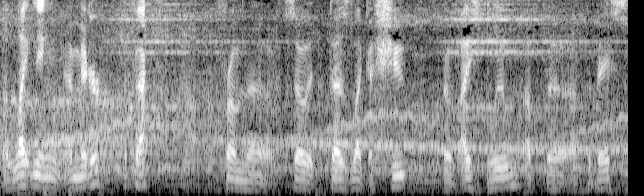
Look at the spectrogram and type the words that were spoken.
a lightning emitter effect from the, so it does like a shoot of ice blue up the up the base.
